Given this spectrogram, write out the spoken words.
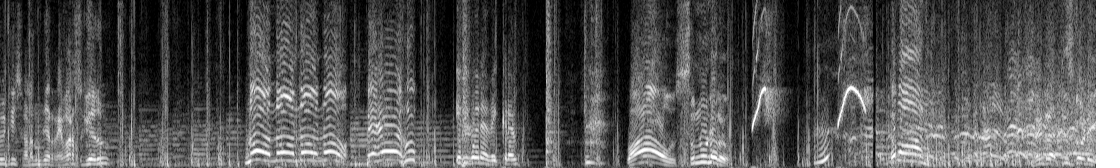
ఇదేమిటి సడన్గా reverse gear? No no no no. ఇదిగోరా విక్రమ్. వావ్ సున్నుండలు. Come on! రండిరా, తీసుకోండి.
